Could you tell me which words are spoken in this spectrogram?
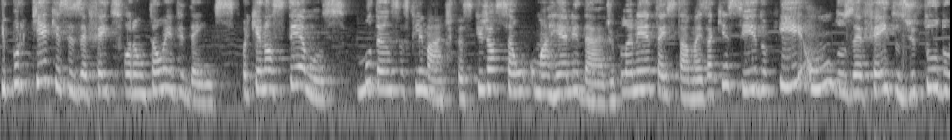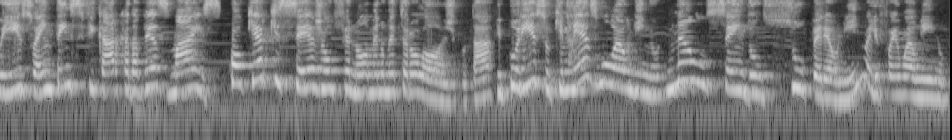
E por que que esses efeitos foram tão evidentes? Porque nós temos mudanças climáticas que já são uma realidade. O planeta está mais aquecido e um dos efeitos de tudo isso é intensificar cada vez mais qualquer que seja o fenômeno meteorológico, tá? E por isso que mesmo o El Ninho não sendo um super El Ninho, ele foi um El Ninho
